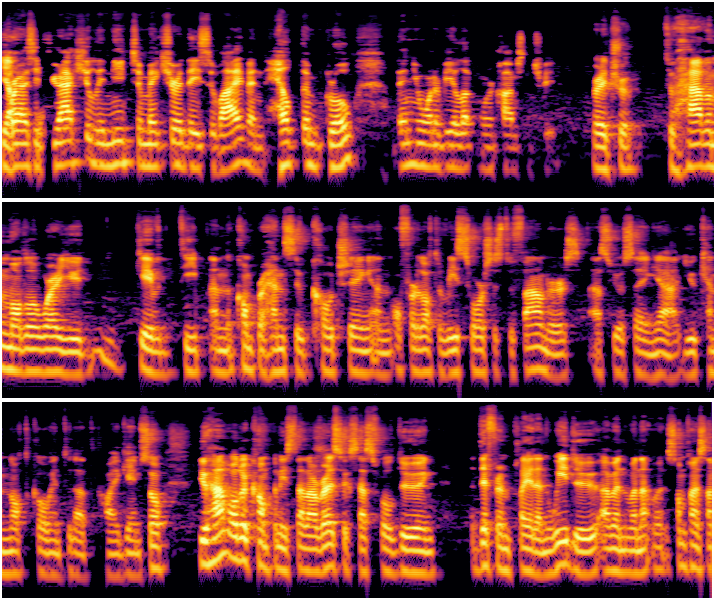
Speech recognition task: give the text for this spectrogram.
Yep. whereas if you actually need to make sure they survive and help them grow then you want to be a lot more concentrated. Very true. To have a model where you give deep and comprehensive coaching and offer a lot of resources to founders as you're saying yeah you cannot go into that high game. So you have other companies that are very successful doing a different play than we do. I mean when, I, sometimes i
